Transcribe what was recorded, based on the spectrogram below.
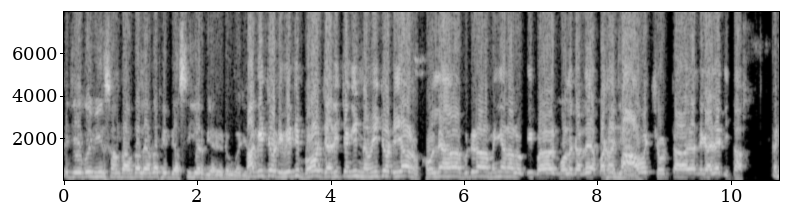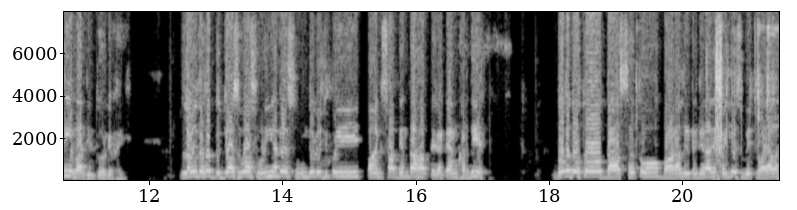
ਤੇ ਜੇ ਕੋਈ ਵੀਰ ਸੰਦ ਆਪਦਾ ਲੈਂਦਾ ਫਿਰ 82000 ਰੁਪਏ ਰੇਟ ਹੋਊਗਾ ਜੀ। ਬਾਕੀ ਝੋਟੀ ਵੀਰ ਜੀ ਬਹੁਤ ਜ਼ਿਆਦੀ ਚੰਗੀ ਨਵੀਂ ਝੋਟੀ ਆ ਹੁਣ ਖੋਲਿਆ ਬੁੱਢੜਾ ਮਈਆਂ ਨਾਲ ਲੋਕੀ ਮੁੱਲ ਕਰਦੇ ਆ। ਬਾਕੀ ਭਾਵ ਛੋਟਾ ਜਾਂ ਨਿਗਾਹ ਜਿਹਾ ਕੀਤਾ। ਕੱਢੀਏ ਬਾਹਰ ਜੀ ਤੋੜ ਕੇ ਖਾਈ ਲਓ ਜੀ ਦੋਸਤੋ ਦੂਜਾ ਸੂਆ ਸੋਣੀ ਆ ਤੇ ਸੂਨ ਦੇ ਵਿੱਚ ਕੋਈ 5-7 ਦਿਨ ਦਾ ਹਫ਼ਤੇ ਦਾ ਟਾਈਮ ਖੜਦੀ ਹੈ। ਦੁੱਧ ਦੋਸਤੋ 10 ਤੋਂ 12 ਲੀਟਰ ਜਿਹੜਾ ਨੇ ਪਹਿਲੇ ਸੂਏ ਚ ਆਇਆ ਵਾ।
